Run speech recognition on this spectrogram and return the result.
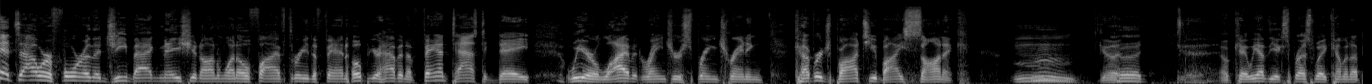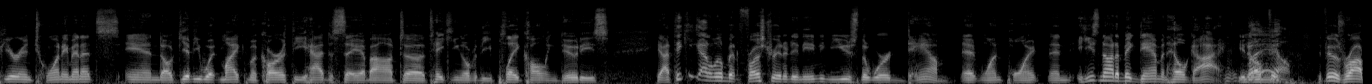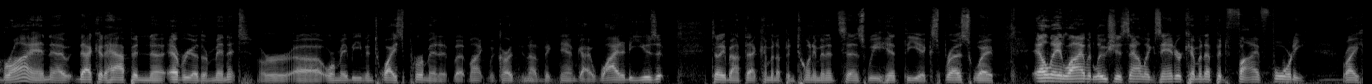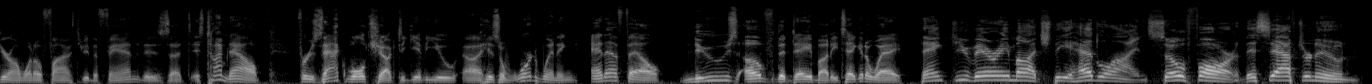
It's hour four of the G Bag Nation on 105.3 The Fan. Hope you're having a fantastic day. We are live at Ranger Spring Training. Coverage brought to you by Sonic. Mmm, good. Good. Okay, we have the Expressway coming up here in 20 minutes, and I'll give you what Mike McCarthy had to say about uh, taking over the play calling duties. Yeah, I think he got a little bit frustrated and even used the word damn at one point. and he's not a big damn in hell guy. You know, if it, if it was Rob Ryan, uh, that could happen uh, every other minute or uh, or maybe even twice per minute, but Mike McCarthy, not a big damn guy. Why did he use it? Tell you about that coming up in 20 minutes as we hit the Expressway. LA Live with Lucius Alexander coming up at 540 right here on 105 through the fan. It is uh, it's time now for Zach Wolchuk to give you uh, his award-winning NFL news of the day, buddy. Take it away. Thank you very much. The headline so far this afternoon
